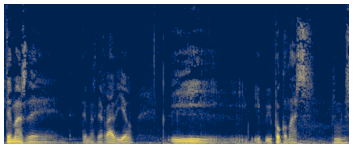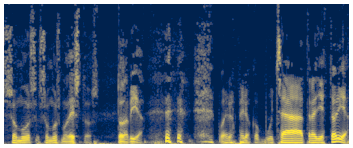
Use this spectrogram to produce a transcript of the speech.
temas de temas de radio y poco más somos, somos modestos, todavía. bueno, pero con mucha trayectoria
